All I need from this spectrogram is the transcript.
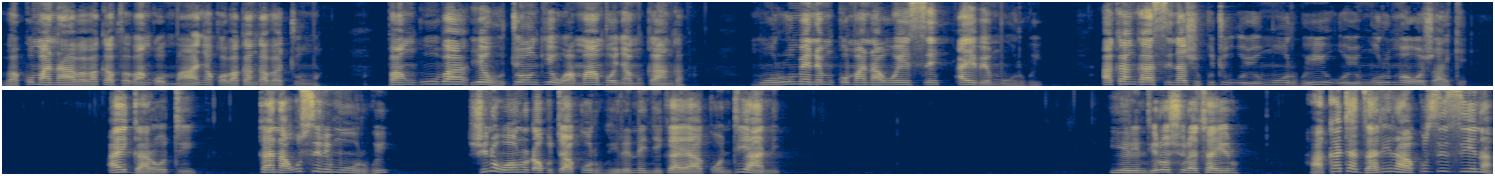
Vakomana ava vakabva vangomhanya kwavakanga vatumwa. Panguva yeutongi hwamambo nyamukanga murume nemukomana wese aive murwi. Akanga asina zvekuti uyu murwi uyu murumewo zvake. Aigara kuti kana usiri murwi zvino waunoda kuti akurwire nenyika yako ndiani iri ndiro shura chairo. Hakatadzarira hakusisina.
